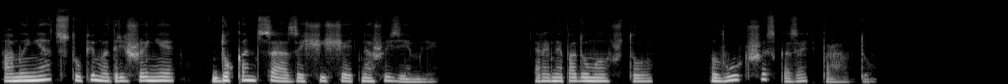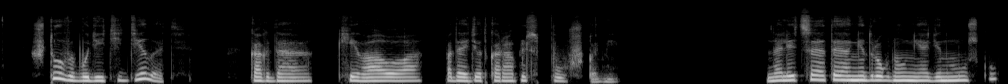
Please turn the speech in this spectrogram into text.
А мы не отступим от решения до конца защищать наши земли. Рене подумал, что лучше сказать правду. Что вы будете делать, когда к Хиваоа подойдет корабль с пушками? На лице Атеа не дрогнул ни один мускул.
